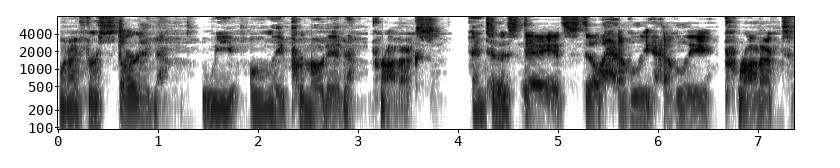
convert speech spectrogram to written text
When I first started, we only promoted products. And to this day, it's still heavily, heavily product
